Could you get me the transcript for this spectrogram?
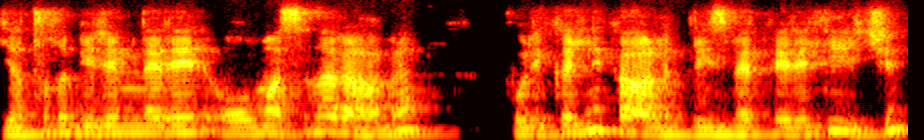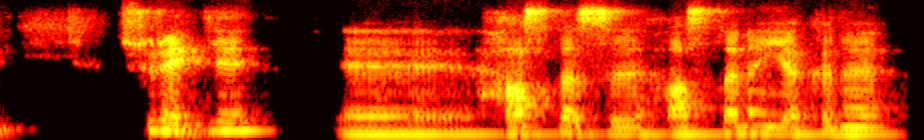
yatılı birimleri olmasına rağmen poliklinik ağırlıklı hizmet verildiği için sürekli e, hastası, hastanın yakını,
